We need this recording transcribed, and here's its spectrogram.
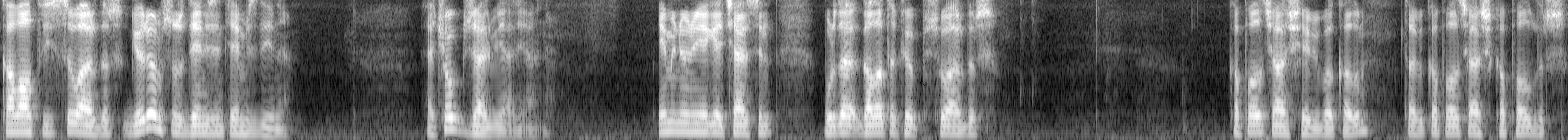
kahvaltıcısı vardır. Görüyor musunuz denizin temizliğini? Ya çok güzel bir yer yani. Eminönü'ye geçersin. Burada Galata Köprüsü vardır. Kapalı Çarşı'ya bir bakalım. Tabii Kapalı Çarşı kapalıdır.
